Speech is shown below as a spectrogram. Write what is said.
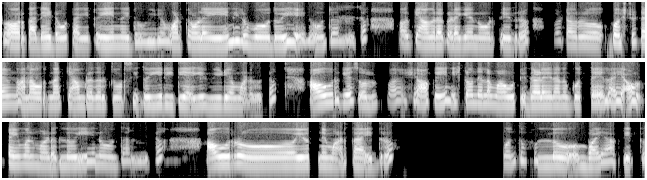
ಸೊ ಅವ್ರಿಗೆ ಅದೇ ಡೌಟ್ ಆಗಿತ್ತು. ಏನು ಇದು ವಿಡಿಯೋ ಮಾಡ್ತಾವಳೆ ಏನಿರ್ಬೋದು? ಏನು? ಅಂತ ಅಂದ್ಬಿಟ್ಟು ಅವ್ರು ಕ್ಯಾಮ್ರಾ ಕಡೆಗೆ ನೋಡ್ತಿದ್ರು. ಬಟ್ ಅವರು ಫಸ್ಟ್ ಟೈಮ್ ನಾನು ಅವ್ರನ್ನ ಕ್ಯಾಮ್ರಾದಲ್ಲಿ ತೋರಿಸಿದ್ದು ಈ ರೀತಿಯಾಗಿ ವಿಡಿಯೋ ಮಾಡಿಬಿಟ್ಟು. ಅವ್ರಿಗೆ ಸ್ವಲ್ಪ ಶಾಕ್ ಏನು ಇಷ್ಟೊಂದೆಲ್ಲ ಮಾಡಿಬಿಟ್ಟಿದ್ದಾಳೆ? ನನಗೆ ಗೊತ್ತೇ ಇಲ್ಲ. ಯಾವ ಟೈಮಲ್ಲಿ ಮಾಡಿದ್ಲು? ಏನು? ಅಂತ ಅಂದ್ಬಿಟ್ಟು ಅವರು ಯೋಚನೆ ಮಾಡ್ತಾ ಇದ್ರು. ಅಂತೂ ಫುಲ್ಲು ಭಯ ಆಗ್ತಿತ್ತು.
